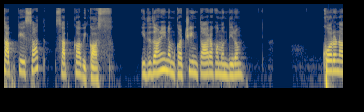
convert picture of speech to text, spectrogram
சப்கே சாத் சப்கா விகாஸ். இதுதானே நம் கட்சியின் தாரக மந்திரம். கொரோனா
